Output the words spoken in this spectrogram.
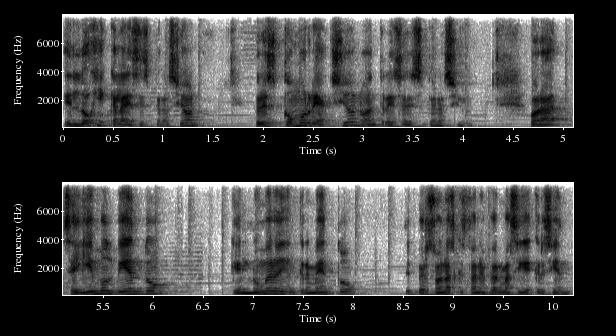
Es lógica la desesperación, pero es cómo reacciono ante esa desesperación. Ahora, seguimos viendo que el número de incremento de personas que están enfermas sigue creciendo.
